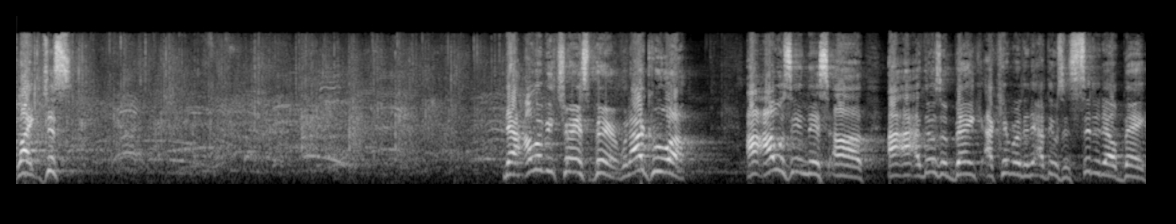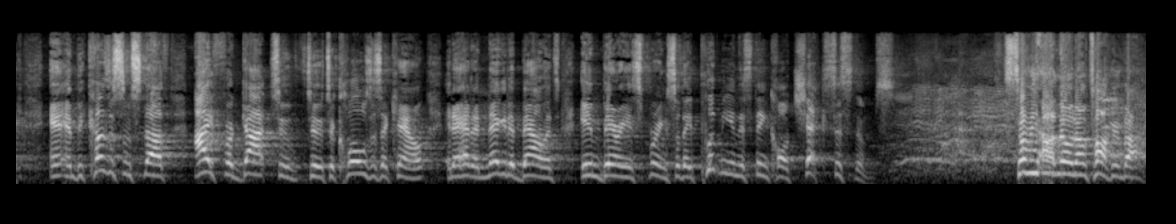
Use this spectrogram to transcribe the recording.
Like, just. Now, I'm to be transparent. When I grew up, I, I was in this, uh, I, I, there was a bank, I can't remember the name, I think it was in Citadel Bank. And, and because of some stuff, I forgot to, to, to, close this account and I had a negative balance in Berrien Springs. So they put me in this thing called ChexSystems. Some of y'all know what I'm talking about.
